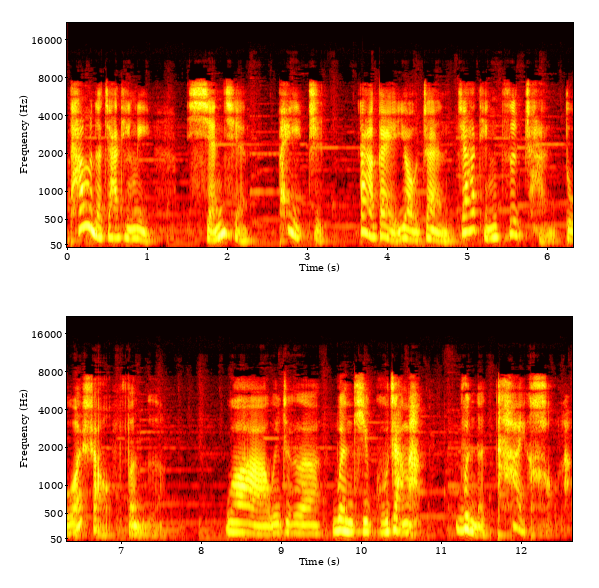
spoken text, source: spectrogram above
他们的家庭里闲钱配置大概要占家庭资产多少份额？哇，为这个问题鼓掌啊！问的太好了，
